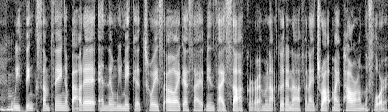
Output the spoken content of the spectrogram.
Mm-hmm. We think something about it and then we make a choice. Oh, I guess I, it means I suck or I'm not good enough and I drop my power on the floor.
